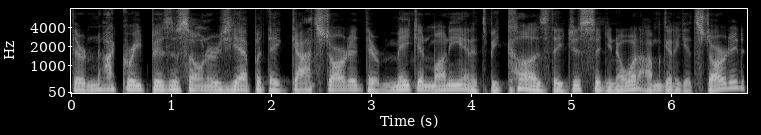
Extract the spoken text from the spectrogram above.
They're not great business owners yet, but they got started. They're making money, and it's because they just said, you know what, I'm going to get started.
